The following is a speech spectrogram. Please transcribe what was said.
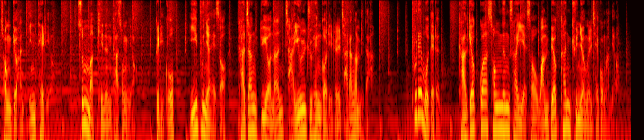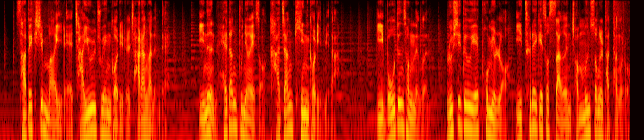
정교한 인테리어, 숨 막히는 가속력, 그리고 이 분야에서 가장 뛰어난 자율 주행 거리를 자랑합니다. 프레 모델은 가격과 성능 사이에서 완벽한 균형을 제공하며 410마일의 자율 주행 거리를 자랑하는데 이는 해당 분야에서 가장 긴 거리입니다. 이 모든 성능은 루시드의 포뮬러 이 트랙에서 쌓은 전문성을 바탕으로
